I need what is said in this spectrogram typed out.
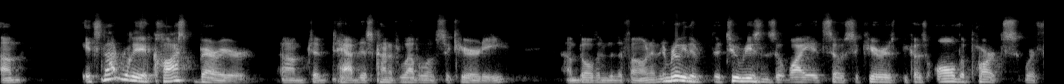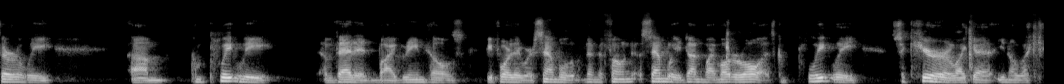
Um, it's not really a cost barrier um, to, to have this kind of level of security um, built into the phone. And really, the, the two reasons that why it's so secure is because all the parts were thoroughly, um, completely vetted by Green Hills before they were assembled. Then the phone assembly done by Motorola is completely secure, like a you know like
